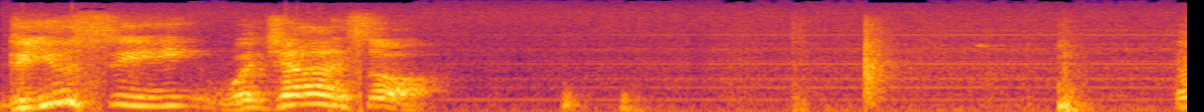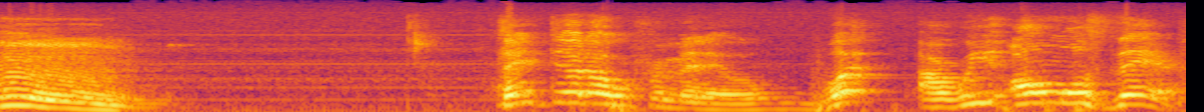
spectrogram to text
Do you see what John saw? Hmm. Think that over for a minute. What are we almost there?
